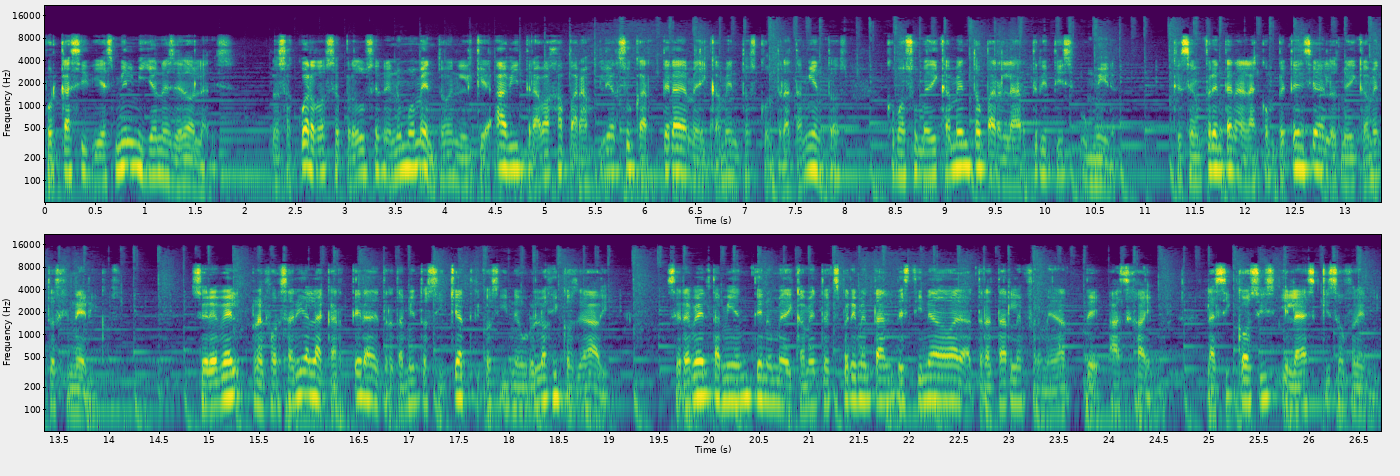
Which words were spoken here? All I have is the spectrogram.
por casi 10 mil millones de dólares. Los acuerdos se producen en un momento en el que AVI trabaja para ampliar su cartera de medicamentos con tratamientos como su medicamento para la artritis Humira, que se enfrentan a la competencia de los medicamentos genéricos. Cerevel reforzaría la cartera de tratamientos psiquiátricos y neurológicos de AVI, Cerebel también tiene un medicamento experimental destinado a tratar la enfermedad de Alzheimer, la psicosis y la esquizofrenia.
